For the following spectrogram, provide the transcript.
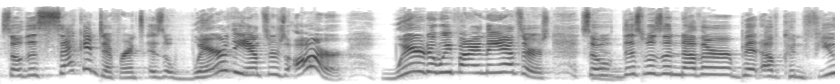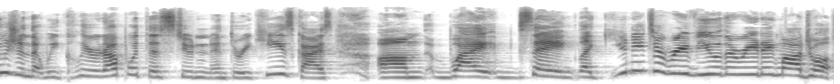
So the second difference is where the answers are. Where do we find the answers? So yeah. this was another bit of confusion that we cleared up with this student in three keys, guys, um, by saying like, you need to review the reading module.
